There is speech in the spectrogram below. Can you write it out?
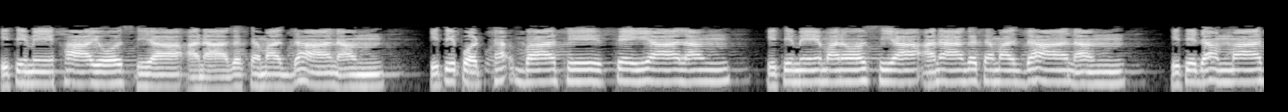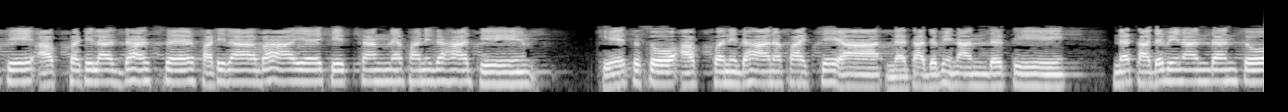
ඉති මේ කායෝසියා අනාගත මද්ධානම් ඉති පොට්ඨබ්බාතේ පේයාලම් ඉති මේ මනෝසියා අනාගත මද්ධානම් ඉති ධම්මාතේ අප්පටිලද්දස්ස පටිලාභාය චිත්තං න පනිදහතේ චේතසෝ අප්පනිදාන පච්චයා න තද විනන්දති න තද විනන්දන්තෝ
